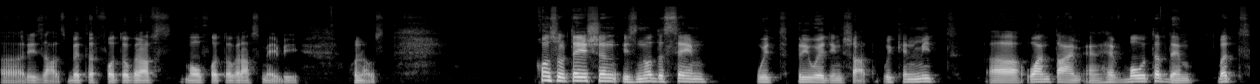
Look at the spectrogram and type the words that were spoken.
uh, results, better photographs, more photographs, maybe, who knows. Consultation is not the same with pre-wedding shot. We can meet uh, one time and have both of them, but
